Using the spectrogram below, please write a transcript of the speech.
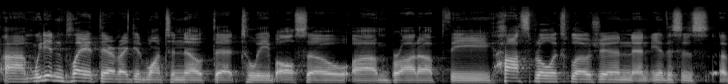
Um, we didn't play it there, but I did want to note that Tlaib also um, brought up the hospital explosion, and you know, this is uh,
